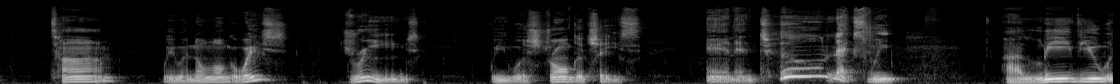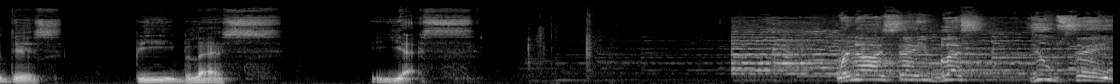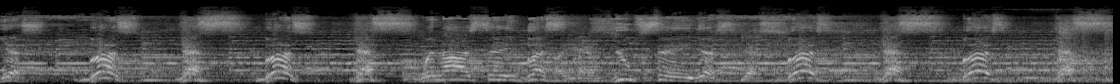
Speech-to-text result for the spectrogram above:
time we will no longer waste, dreams we will stronger chase. And until next week, I leave you with this be blessed. Yes. When I say bless, you say yes. Bless, Yes. bless. Yes. When I say bless, you say yes. Yes. Bless, Yes. bless. Yes.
